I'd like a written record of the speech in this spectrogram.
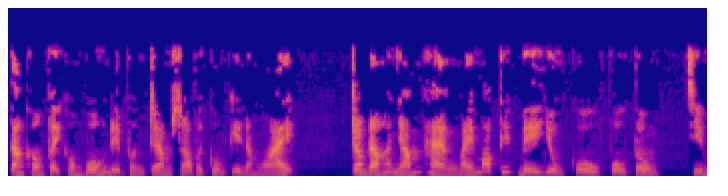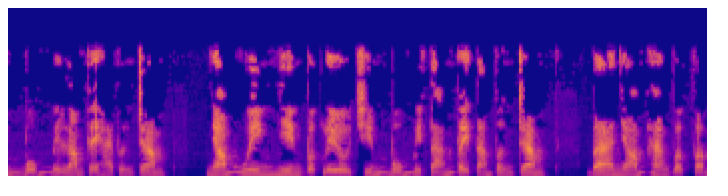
tăng 0,04 điểm phần trăm so với cùng kỳ năm ngoái. Trong đó nhóm hàng máy móc thiết bị dụng cụ phụ tùng chiếm 45,2%, nhóm nguyên nhiên vật liệu chiếm 48,8% và nhóm hàng vật phẩm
